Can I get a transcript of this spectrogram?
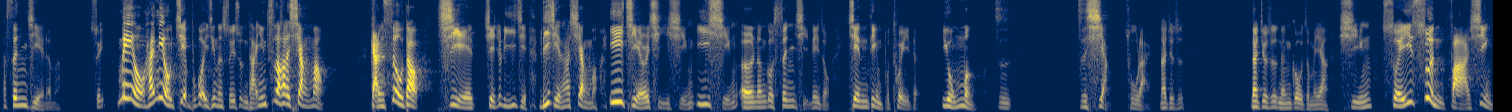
他深解了嘛？所以没有还没有见，不过已经能随顺他，已经知道他的相貌，感受到。解解就理解，理解他相貌，依解而起行，依行而能够升起那种坚定不退的勇猛之之相出来，那就是，那就是能够怎么样行随顺法性，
